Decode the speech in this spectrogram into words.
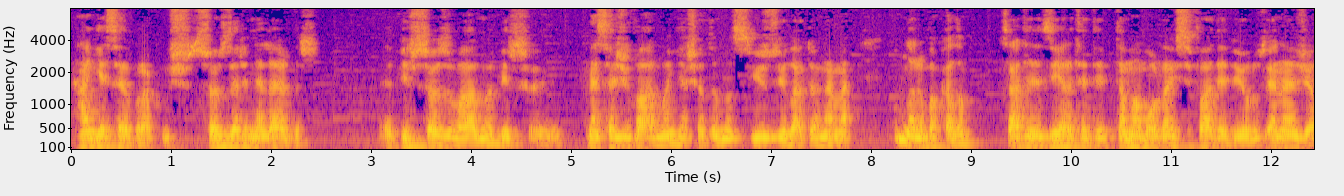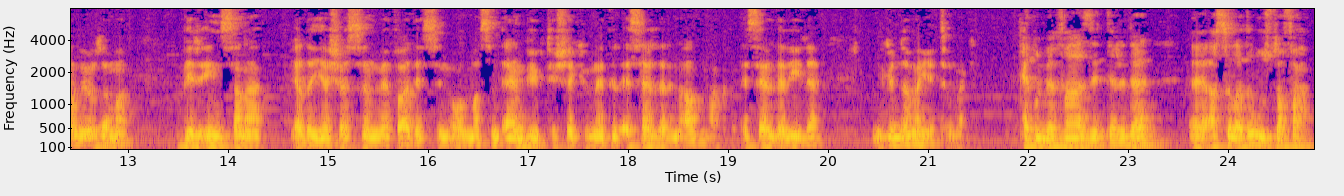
Hangi eser bırakmış? Sözleri nelerdir? E, bir sözü var mı? Bir e, mesajı var mı yaşadığımız yüzyıla, döneme? Bunlara bakalım. Sadece ziyaret edip tamam oradan istifade ediyoruz, enerji alıyoruz ama bir insana ya da yaşasın, vefat etsin, olmasın en büyük teşekkür nedir? Eserlerini almak, eserleriyle gündeme getirmek. Ebu Vefa Hazretleri de e, asıl adı Mustafa.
